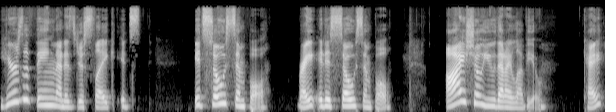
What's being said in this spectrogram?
here's the thing that is just like it's it's so simple, right? It is so simple. I show you that I love you. Okay?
